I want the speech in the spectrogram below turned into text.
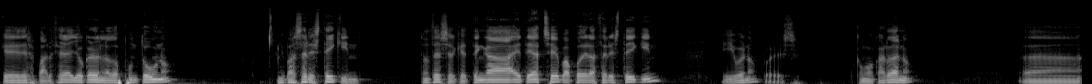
que desaparecerá yo creo en la 2.1, y va a ser staking. Entonces el que tenga ETH va a poder hacer staking, y bueno, pues como Cardano. Uh,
